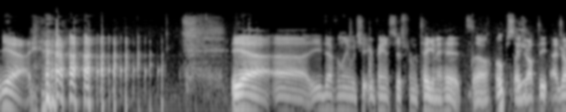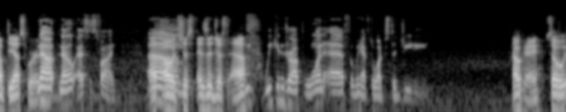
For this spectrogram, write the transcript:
Yeah. yeah, uh, you definitely would shit your pants just from taking a hit. So, oops, I dropped the I dropped the S word. No, no, S is fine. Uh, oh, it's Um, just is it just F? we can drop one F and we have to watch the GD. Okay, so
